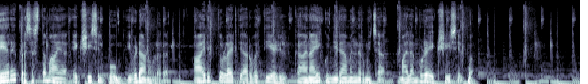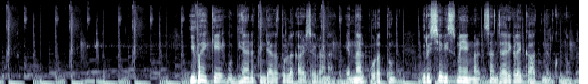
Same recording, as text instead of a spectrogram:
ഏറെ പ്രശസ്തമായ യക്ഷി ശില്പവും ഇവിടാണുള്ളത്. ആയിരത്തി തൊള്ളായിരത്തി അറുപത്തിയേഴിൽ കാനായി കുഞ്ഞിരാമൻ നിർമ്മിച്ച മലമ്പുഴ യക്ഷി ശില്പം ഇവയൊക്കെ ഉദ്യാനത്തിന്റെ അകത്തുള്ള കാഴ്ചകളാണ്. എന്നാൽ പുറത്തും ദൃശ്യവിസ്മയങ്ങൾ സഞ്ചാരികളെ കാത്തു നിൽക്കുന്നു.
